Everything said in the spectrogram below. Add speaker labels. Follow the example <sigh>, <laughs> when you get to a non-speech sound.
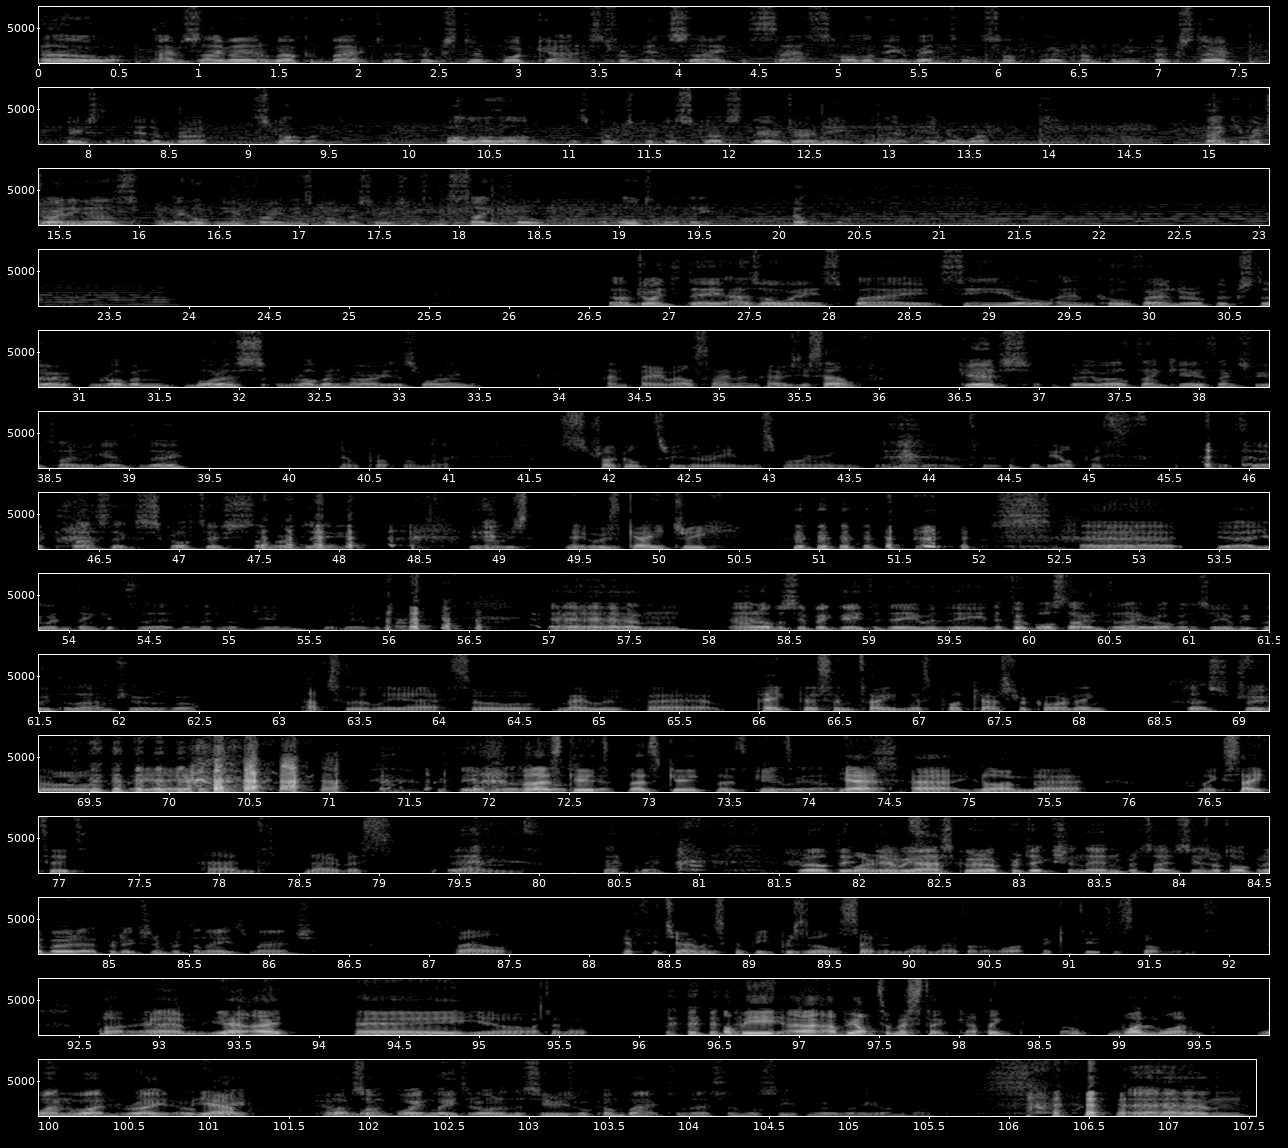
Speaker 1: Hello, I'm Simon, and welcome back to the Bookster podcast from inside the SaaS holiday rental software company Bookster, based in Edinburgh, Scotland. Follow along as Bookster discuss their journey and their inner workings. Thank you for joining us, and we hope that you find these conversations insightful and ultimately helpful. Now, I'm joined today, as always, by CEO and co founder of Bookster, Robin Morris. Robin, how are you this morning?
Speaker 2: I'm very well, Simon. How's yourself?
Speaker 1: Good, very well, thank you. Thanks for your time again today.
Speaker 2: No problem. I struggled through the rain this morning and <laughs> made it into the office. <laughs>
Speaker 1: It's a classic Scottish summer day. <laughs>
Speaker 2: It was it was gey dreich.
Speaker 1: uh, yeah, wouldn't think it's the, the middle of June, but there we go. <laughs> um, and obviously, big day today with the, the football starting tonight, Robin. So you'll be glued to that, I'm sure, as well.
Speaker 2: Absolutely, yeah. So now we've uh, pegged this in time, this podcast recording.
Speaker 1: That's true.
Speaker 2: So, <laughs> yeah. <laughs> but that's good. Yeah. That's good. That's good. Yeah. Uh, you know, I'm uh, I'm excited and nervous and
Speaker 1: well, did, dare we ask for a prediction then? For since we're talking about it, a prediction for tonight's match.
Speaker 2: Well, if the Germans can beat Brazil seven one, I don't know what they could do to Scotland. But um, yeah, I, uh, you know, I don't know. <laughs> I'll be, I'll be optimistic. I think one one.
Speaker 1: One one, right? Okay. Yeah. Well, at some point later on in the series, we'll come back to this and we'll see if you were right or not. <laughs> um,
